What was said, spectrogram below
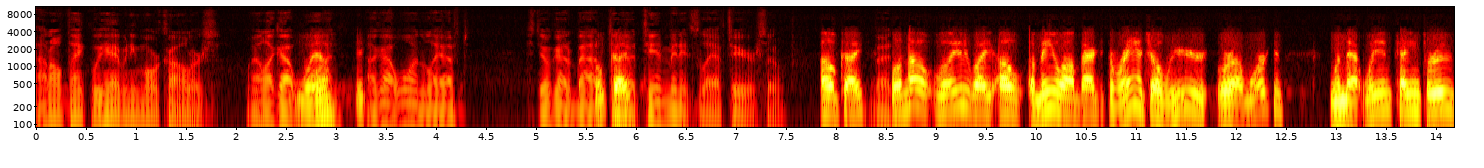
I don't think we have any more callers. Well, I got Well, one. I got one left. Still got about Okay. uh, ten minutes left here. So Okay. But- well, no. Well, anyway. Oh, uh, meanwhile, back at the ranch over here where I'm working, when that wind came through,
